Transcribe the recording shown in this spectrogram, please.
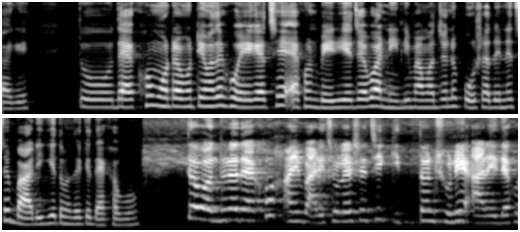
লাগে। তো দেখো মোটামুটি আমাদের হয়ে গেছে। এখন বেরিয়ে যাব আর নীলিম আমার জন্য প্রসাদ এনেছে। বাড়ি গিয়ে তোমাদেরকে দেখাবো। তো বন্ধুরা দেখো, আমি বাড়ি চলে এসেছি কীর্তন শুনে। আর এই দেখো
